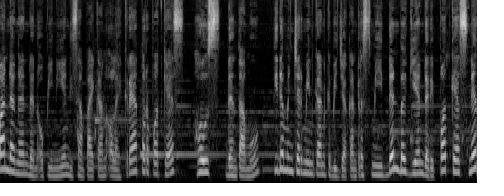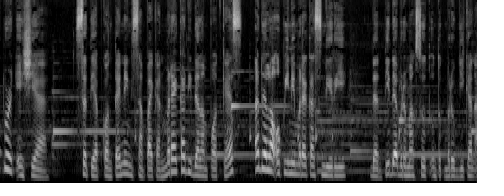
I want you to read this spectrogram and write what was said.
Pandangan dan opini yang disampaikan oleh kreator podcast, host, dan tamu tidak mencerminkan kebijakan resmi dan bagian dari podcast Network Asia. Setiap konten yang disampaikan mereka di dalam podcast adalah opini mereka sendiri dan tidak bermaksud untuk merugikan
